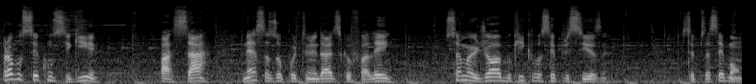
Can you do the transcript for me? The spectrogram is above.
Para você conseguir passar nessas oportunidades que eu falei, o Summer Job, o que, que você precisa? Você precisa ser bom.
